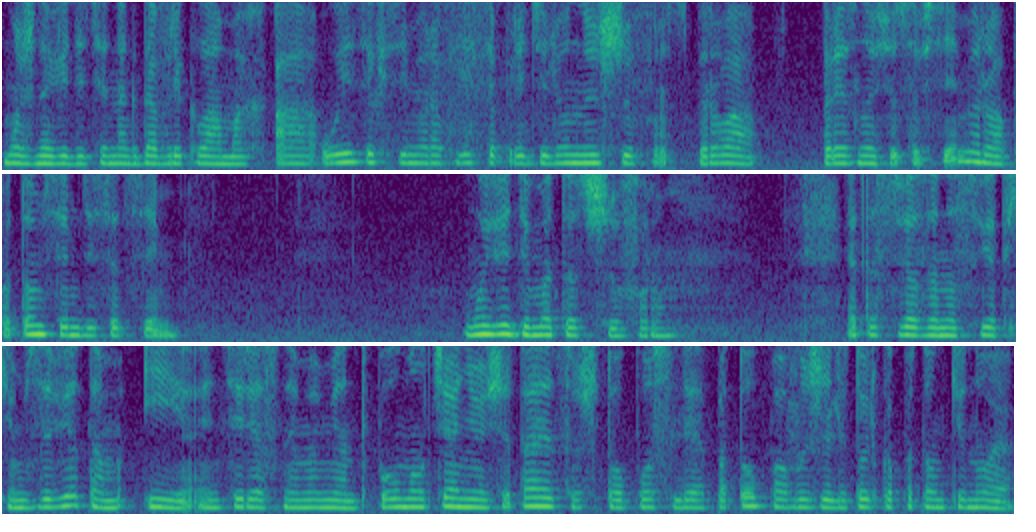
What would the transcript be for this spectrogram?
можно видеть иногда в рекламах, а у этих семерок есть определенные шифры. Сперва произносятся в семеро, а потом 77. Мы видим этот шифр. Это связано с Ветхим Заветом. И интересный момент. По умолчанию считается, что после потопа выжили только потомки Ноя.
